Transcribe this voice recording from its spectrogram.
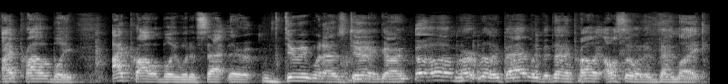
I probably I probably would have sat there doing what I was doing, going, oh, I'm hurt really badly. But then I probably also would have been like,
